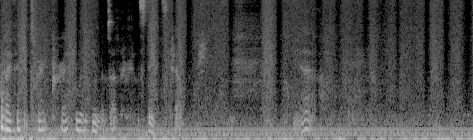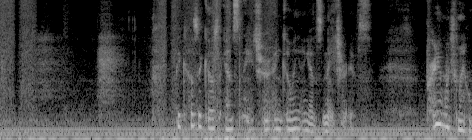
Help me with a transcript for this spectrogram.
But I think it's very pretty when humans have their instincts challenged. Yeah. Because it goes against nature, and going against nature is pretty much my whole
